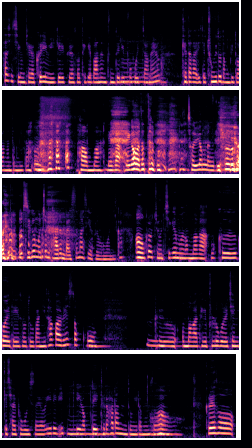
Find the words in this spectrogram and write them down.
사실 지금 제가 그림 일기를 그려서 되게 많은 분들이 보고 음, 있잖아요. 네. 게다가 이제 종이도 낭비도 안 한답니다. 봐 엄마 내가 내가 맞았다고. 전력 낭비. 지금은 좀 다른 말씀하세요. 그럼 어머니가? 어 그렇죠. 지금은 엄마가 뭐 그거에 대해서도 많이 사과를 했었고 음. 그 엄마가 되게 블로그를 재밌게 잘 보고 있어요. 일일 일 음. 업데이트를 하라는 둥 이러면서. 어. 그래서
